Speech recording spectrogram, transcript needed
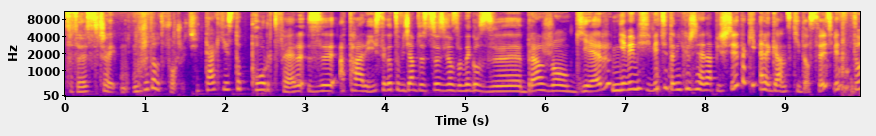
Co to jest? Czekaj, m- muszę to otworzyć. I tak, jest to portfel z Atari. Z tego co widziałam, to jest coś związanego z branżą gier. Nie wiem, jeśli wiecie, to mi koniecznie napiszcie. Taki elegancki dosyć, więc tu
